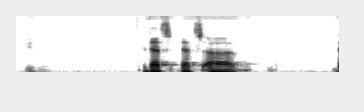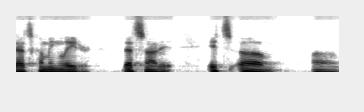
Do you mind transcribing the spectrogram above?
Excuse me. That's, that's, uh, that's coming later. That's not it. It's, um, um,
